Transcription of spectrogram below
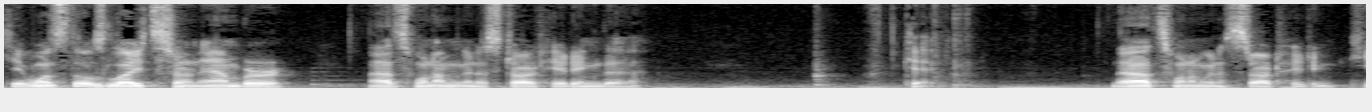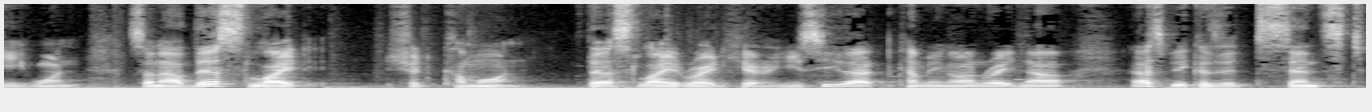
Okay, once those lights turn amber, that's when I'm going to start hitting the... Okay. That's when I'm going to start hitting key 1. So now this light should come on. This light right here. You see that coming on right now? That's because it sensed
